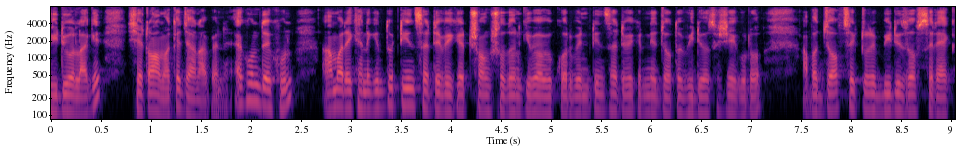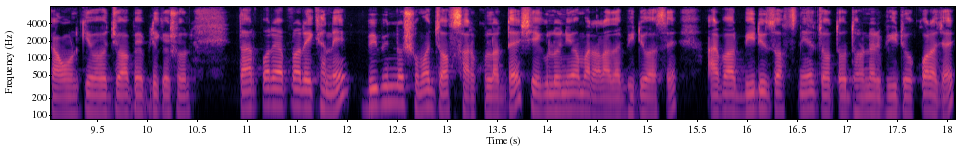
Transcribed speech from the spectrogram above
ভিডিও লাগে, সেটাও আমাকে জানাবেন। এখন দেখুন, আমার এখানে কিন্তু টিন সার্টিফিকেট সংশোধন কীভাবে করবেন, টিন সার্টিফিকেট নিয়ে যত ভিডিও আছে সেগুলো, আবার জব সেক্টরে বিডি জবসের অ্যাকাউন্ট কীভাবে জব অ্যাপ্লিকেশন তারপরে আপনার এখানে বিভিন্ন সময় জব সার্কুলার দেয়, সেগুলো নিয়ে আমার আলাদা ভিডিও আছে। আবার বিডি জবস নিয়ে যত ধরনের ভিডিও করা যায়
